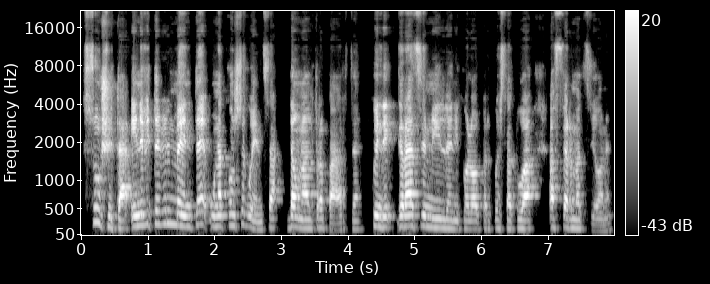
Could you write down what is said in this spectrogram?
suscita inevitabilmente una conseguenza da un'altra parte. Quindi grazie mille Nicolò per questa tua affermazione.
